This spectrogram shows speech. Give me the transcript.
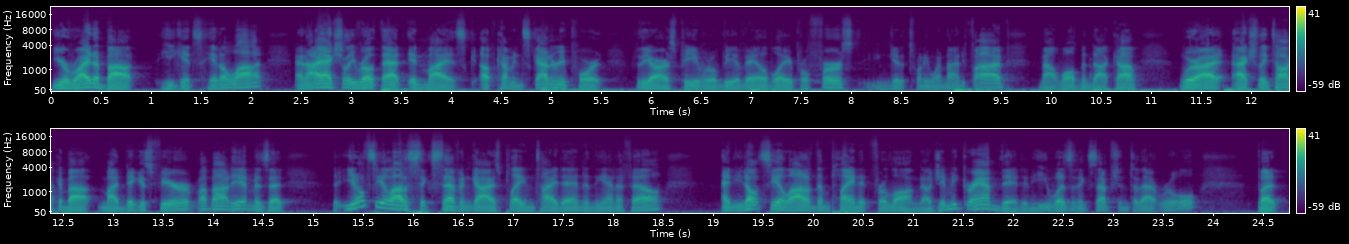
you're right about he gets hit a lot, and I actually wrote that in my upcoming scouting report for the RSP, which will be available April 1st. You can get it 21.95, mattwaldman.com where I actually talk about my biggest fear about him is that you don't see a lot of six seven guys playing tight end in the NFL, and you don't see a lot of them playing it for long. Now Jimmy Graham did, and he was an exception to that rule, but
